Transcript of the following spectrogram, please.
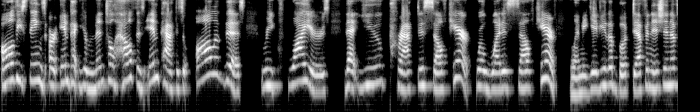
all these things are impact your mental health is impacted. So all of this requires that you practice self-care. Well what is self-care? Let me give you the book definition of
